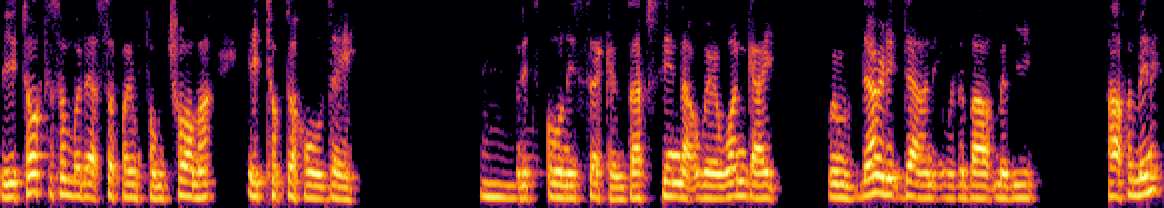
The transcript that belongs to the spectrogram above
When you talk to somebody that's suffering from trauma, it took the whole day. Mm. But it's only seconds. I've seen that where one guy, when we narrowed it down, it was about maybe half a minute.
